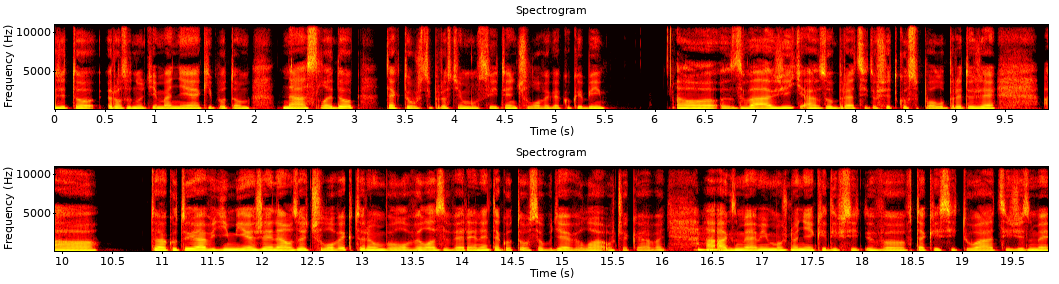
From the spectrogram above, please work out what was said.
že to rozhodnutie má nejaký potom následok, tak to už si proste musí ten človek ako keby uh, zvážiť a zobrať si to všetko spolu, pretože uh, to, ako to ja vidím, je, že je naozaj človek, ktorému bolo veľa zverené, tak od toho sa bude aj veľa očakávať. Mm-hmm. A mhm. ak sme aj my možno niekedy v, v, v takej situácii, že sme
